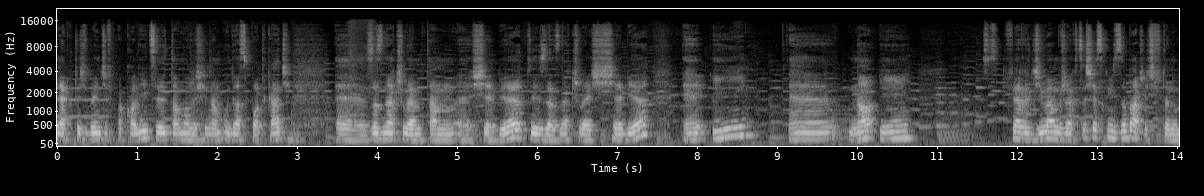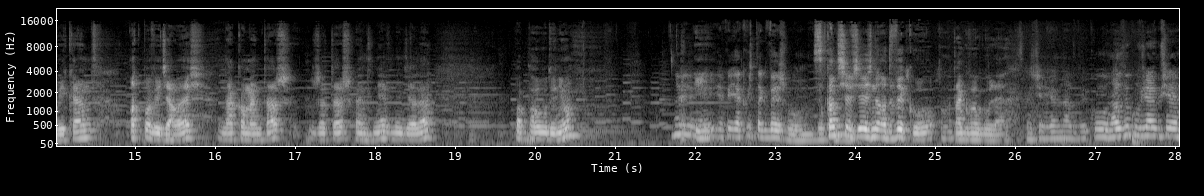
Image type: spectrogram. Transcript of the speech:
jak ktoś będzie w okolicy, to może się nam uda spotkać. Zaznaczyłem tam siebie, ty zaznaczyłeś siebie i E, no i stwierdziłem, że chcę się z kimś zobaczyć w ten weekend. Odpowiedziałeś na komentarz, że też chętnie w niedzielę po południu. No i, I jakoś tak wyszło. Skąd się wziąłeś na odwyku, tak w ogóle? Skąd się wziąłem na odwyku? Na odwyku wziąłem się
